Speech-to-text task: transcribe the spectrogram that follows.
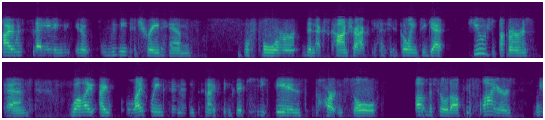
I was saying, you know, we need to trade him before the next contract because he's going to get huge numbers. And while I, I like Wayne Simmonds and I think that he is the heart and soul of the Philadelphia Flyers, we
